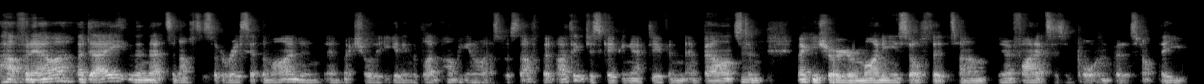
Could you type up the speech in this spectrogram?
half an hour a day, then that's enough to sort of reset the mind and, and, make sure that you're getting the blood pumping and all that sort of stuff. But I think just keeping active and, and balanced mm. and making sure you're reminding yourself that um, you know finance is important, but it's not the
